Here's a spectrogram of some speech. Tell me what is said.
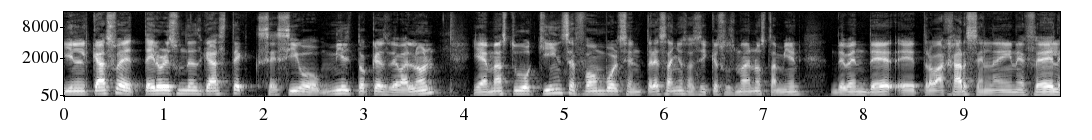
Y en el caso de Taylor es un desgaste excesivo, mil toques de balón. Y además tuvo 15 fumbles en 3 años, así que sus manos también deben de eh, trabajarse en la NFL.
